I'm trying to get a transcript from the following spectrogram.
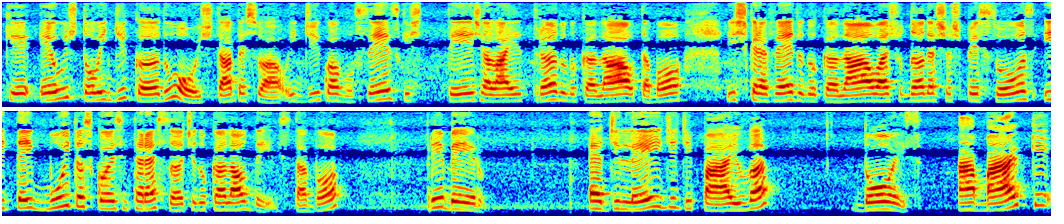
que eu estou indicando hoje, tá, pessoal? Indico a vocês que esteja lá entrando no canal, tá bom? Inscrevendo no canal, ajudando essas pessoas e tem muitas coisas interessantes no canal deles, tá bom? Primeiro, é de Paiva. 2. Amarque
